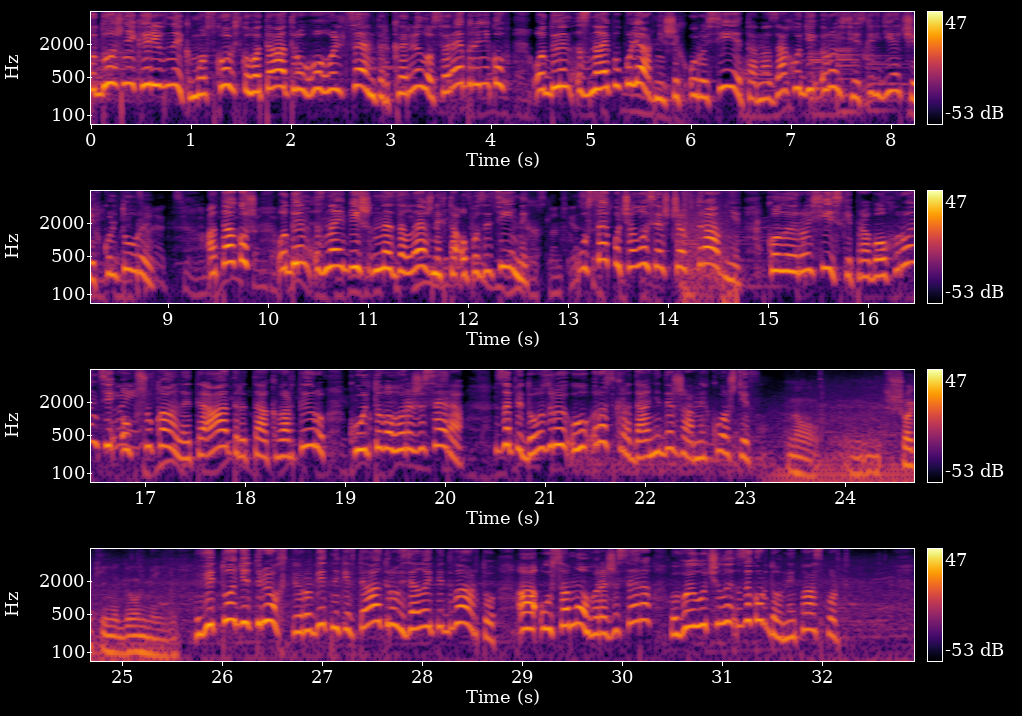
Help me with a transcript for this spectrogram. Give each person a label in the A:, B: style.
A: Художній керівник московського театру Гоголь-Центр Кирило Серебренніков – один з найпопулярніших у Росії та на заході російських діячів культури, а також один з найбільш незалежних та опозиційних. Усе почалося ще в травні, коли російські правоохоронці обшукали театр та квартиру культового режисера за підозрою у розкраданні державних коштів.
B: Ну, шокі, недоуміння.
A: Відтоді трьох співробітників театру взяли під варту, а у самого режисера вилучили закордонний паспорт.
